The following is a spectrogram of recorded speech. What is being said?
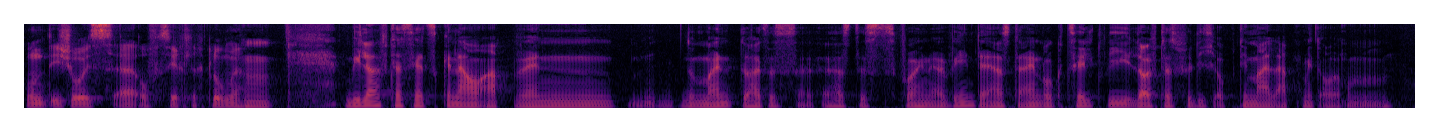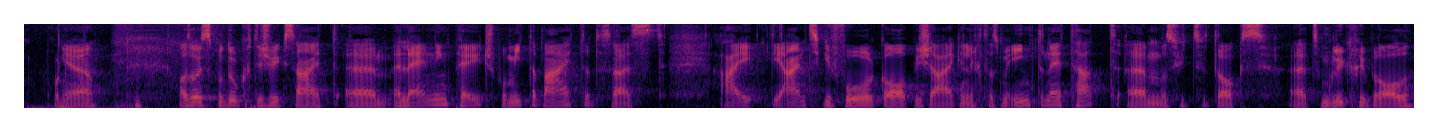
und ist uns äh, offensichtlich gelungen. Mhm. Wie läuft das jetzt genau ab, wenn du meinst, du hast es, hast es vorhin erwähnt, der erste Eindruck zählt, wie läuft das für dich optimal ab mit eurem Produkt? Ja, also das Produkt ist wie gesagt ähm, eine Landingpage pro Mitarbeiter. Das heißt, die einzige Vorgabe ist eigentlich, dass man Internet hat, ähm, was heutzutage äh, zum Glück überall,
